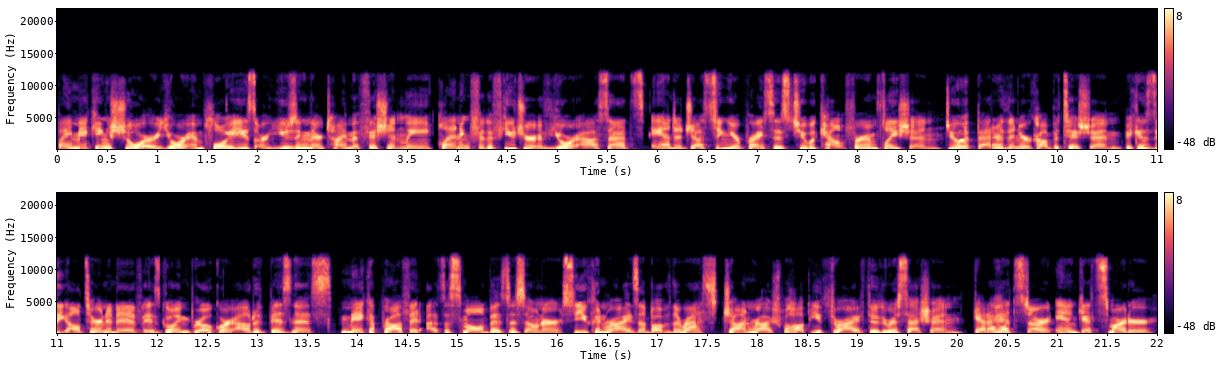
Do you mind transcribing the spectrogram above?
by making sure your employees are using their time efficiently, planning for the future of your assets, and adjusting your prices to account for inflation. Do it better than your competition because the alternative is going broke or out of business. Make a profit as a small business owner so you can rise above the rest. John Rush will help you thrive through the recession. Get a head start and get smarter.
